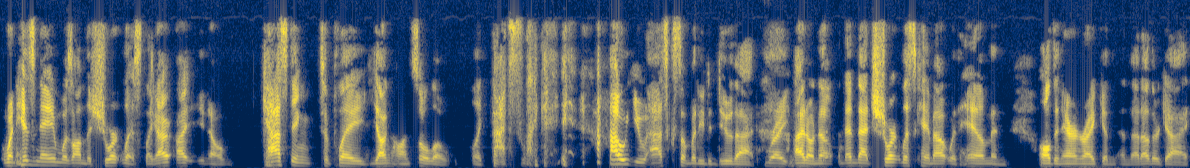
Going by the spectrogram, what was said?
when his name was on the short list, like I, I, you know, casting to play young Han Solo, like that's like how you ask somebody to do that. Right. I don't know. And then that short list came out with him and Alden Ehrenreich and, and that other guy.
